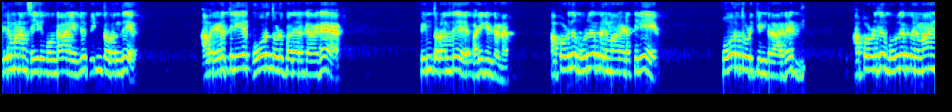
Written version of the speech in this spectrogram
திருமணம் செய்து கொண்டான் என்று பின்தொடர்ந்து அவர் இடத்திலேயே போர் தொடுப்பதற்காக பின்தொடர்ந்து வருகின்றனர். அப்பொழுது முருகப்பெருமானிடத்திலே போர் தொடுக்கின்றார்கள். அப்பொழுது முருகப்பெருமான்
